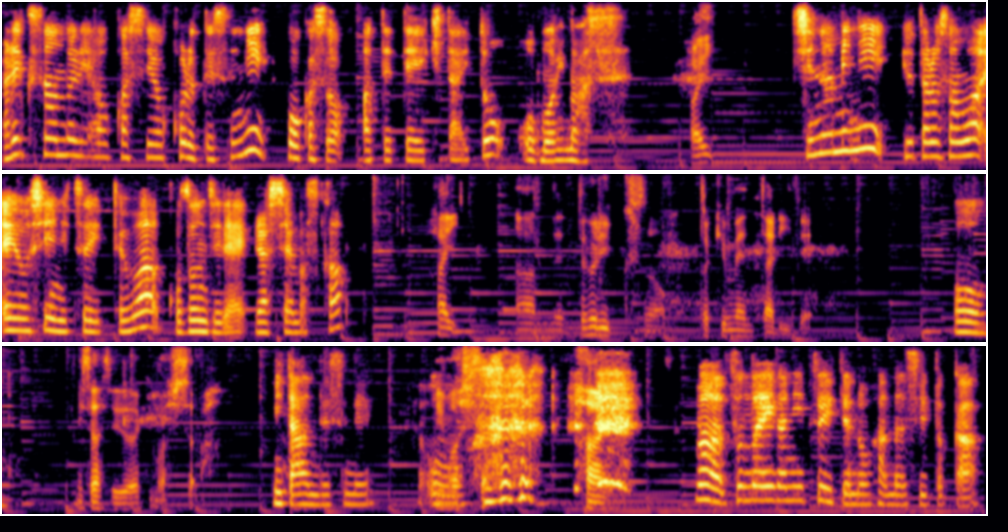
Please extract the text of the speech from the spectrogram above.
アレクサンドリア・オカシオ・コルテスにフォーカスを当てていきたいと思います。はい。ちなみに、ゆうたろうさんは AOC についてはご存知でいらっしゃいますか？はい。ネットフリックスのドキュメンタリーで見させていただきました。見たんですね。見ました。はい。まあ、その映画についてのお話とか、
